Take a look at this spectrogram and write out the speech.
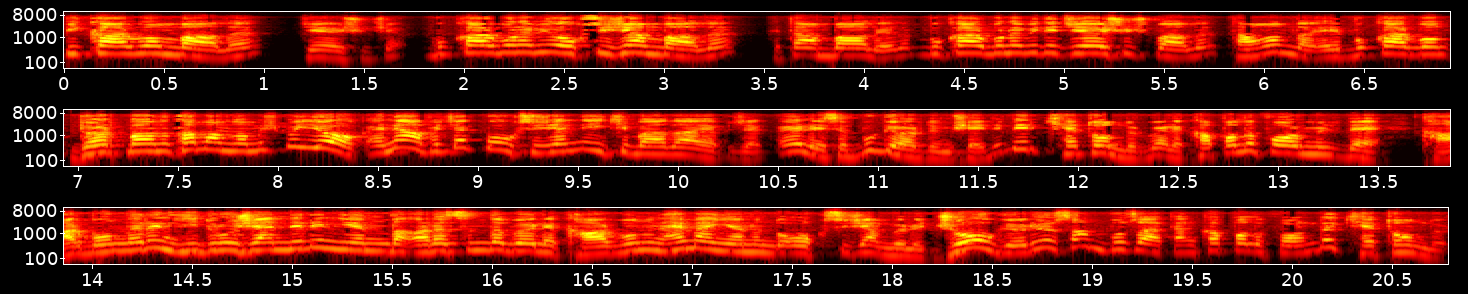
bir karbon bağlı. CH3'e. Bu karbona bir oksijen bağlı. E tamam bağlayalım. Bu karbona bir de CH3 bağlı. Tamam da e, bu karbon 4 bağını tamamlamış mı? Yok. E ne yapacak? Bu oksijenle 2 bağ daha yapacak. Öyleyse bu gördüğüm şey de bir ketondur. Böyle kapalı formülde karbonların hidrojenlerin yanında arasında böyle karbonun hemen yanında oksijen böyle CO görüyorsam bu zaten kapalı formda ketondur.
